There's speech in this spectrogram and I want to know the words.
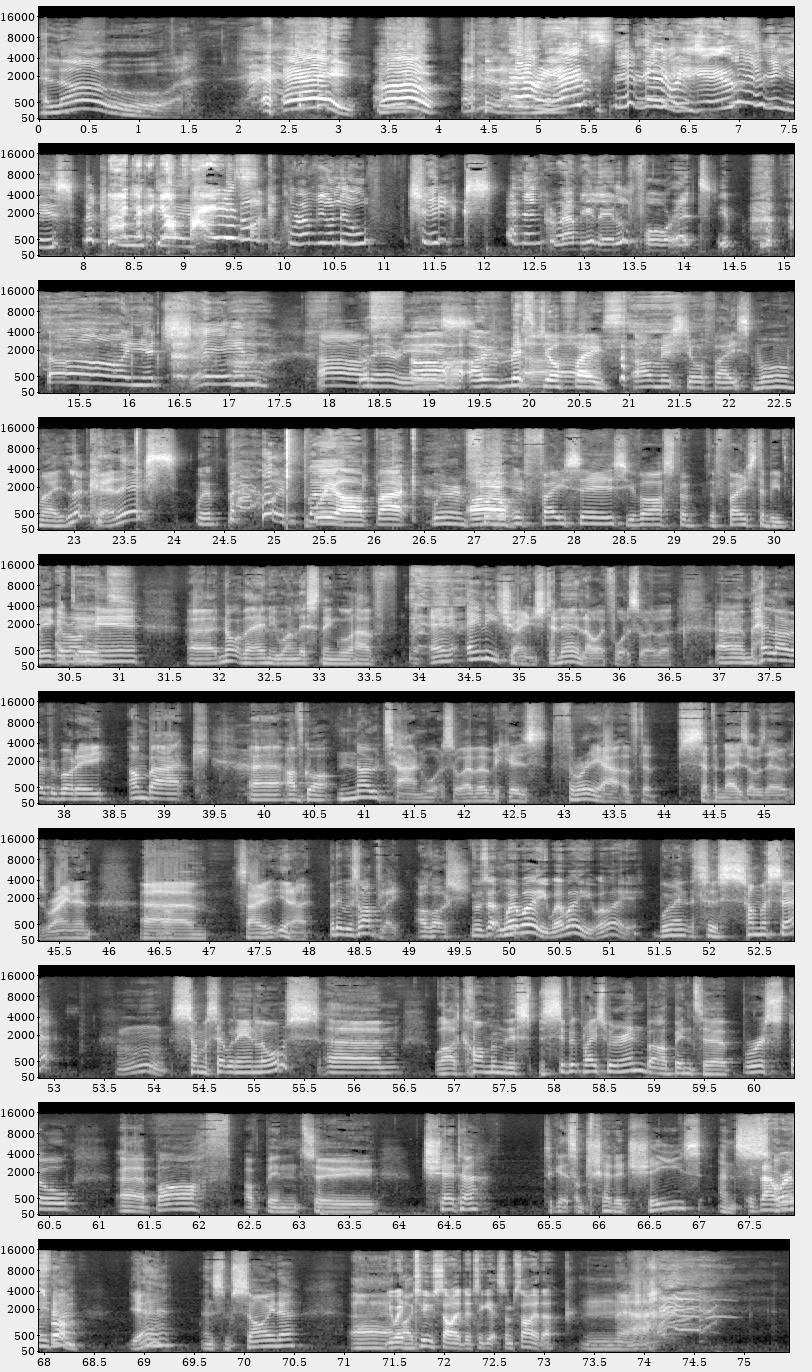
Hello. Hey! Oh! Hello. There he is! There he There he is. is. There he is. Look at, Oh, him look at your face. I can grab your little cheeks and then grab your little forehead. Your, your thigh and your chin. Oh, oh there he is. Oh, I've missed your Oh, face. I missed your face more, mate. Look at this. We're back. We're back. We are back. We're Oh. inflated faces. You've asked for the face to be bigger on here. Uh, not that anyone listening will have any, any change to their life whatsoever. Um, hello, everybody. I'm back. Uh, I've got no tan whatsoever because three out of the seven days I was there, it was raining. Um, So you know, but it was lovely. I got. sh- Was that, where were you? Where were you? Where were you? we went to Somerset. Somerset with the in-laws. Um, well, I can't remember this specific place we were in, but I've been to Bristol, uh, Bath. I've been to Cheddar to get some cheddar cheese and cider. Is that where it's cider. from? Yeah, and some cider. Uh, You went I- to cider to get some cider. Nah.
